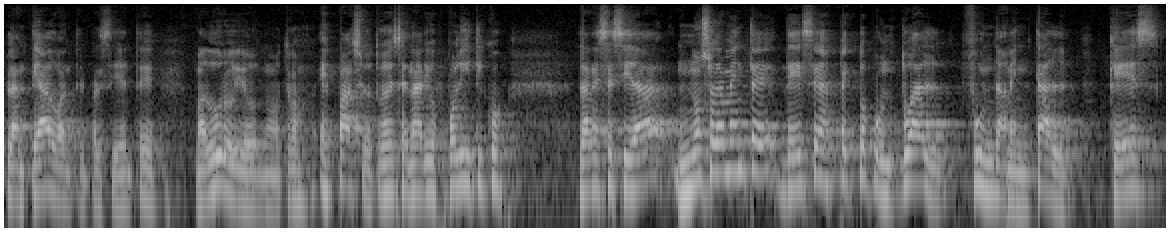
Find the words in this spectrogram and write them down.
planteado ante el presidente Maduro y en otros espacios, otros escenarios políticos, la necesidad no solamente de ese aspecto puntual, fundamental, que es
